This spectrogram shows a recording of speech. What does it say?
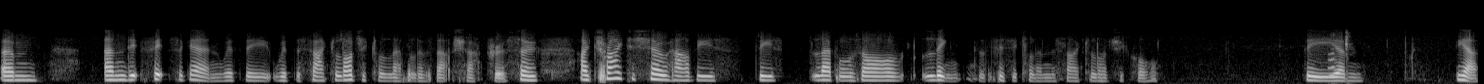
Um, and it fits again with the with the psychological level of that chakra. So I try to show how these these levels are linked, the physical and the psychological. The um, yeah,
